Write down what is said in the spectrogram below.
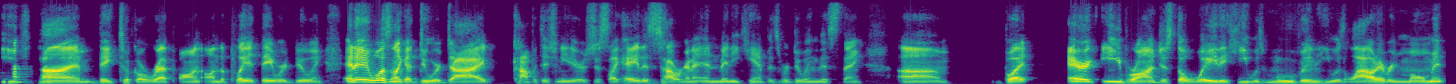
each time they took a rep on on the play that they were doing. And it wasn't like a do or die competition either. It's just like, hey, this is how we're gonna end mini camp is we're doing this thing. Um, but Eric Ebron, just the way that he was moving, he was loud every moment.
